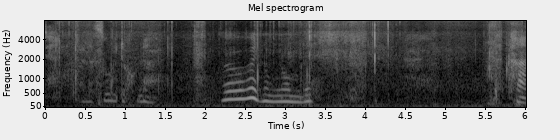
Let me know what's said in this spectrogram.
จ้ะพาราโซยดอกหนึ่งเฮ้ยนุ่มๆเลย ขา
